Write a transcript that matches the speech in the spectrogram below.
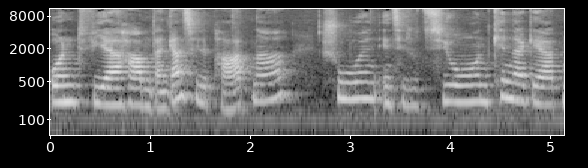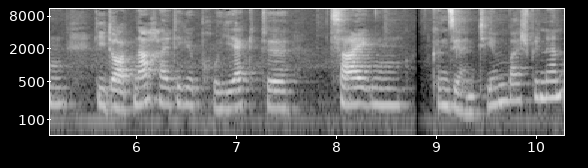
Und wir haben dann ganz viele Partner, Schulen, Institutionen, Kindergärten, die dort nachhaltige Projekte zeigen. Können Sie ein Themenbeispiel nennen?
